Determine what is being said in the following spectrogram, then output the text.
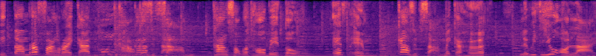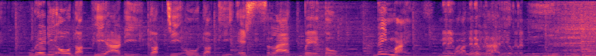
ติดตามรับฟังรายการห้องข่าว 93 ทางสวทเบตง FM 93 MHz และวิทยุออนไลน์ radio.prd.go.th/ เบตงได้ใหม่ในวันและเวลาเดียวกันนี้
